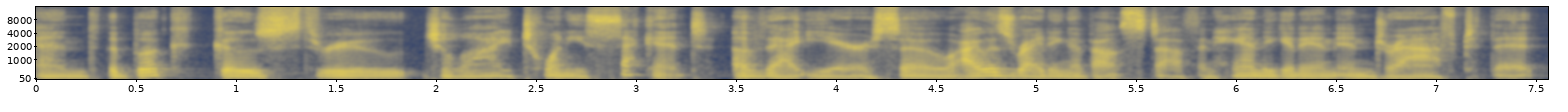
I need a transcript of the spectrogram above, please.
And the book goes through July 22nd of that year. So I was writing about stuff and handing it in in draft that,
